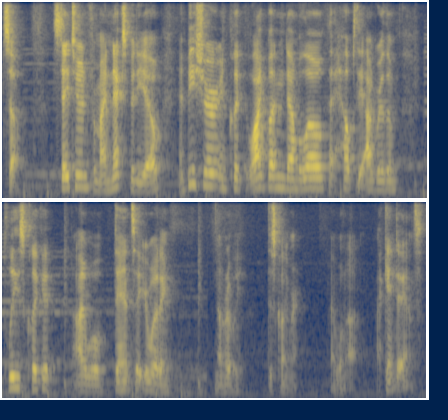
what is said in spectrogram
So, Stay tuned for my next video and be sure and click the like button down below that helps the algorithm. Please click it. I will dance at your wedding. Not really. Disclaimer. I will not. I can't dance.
